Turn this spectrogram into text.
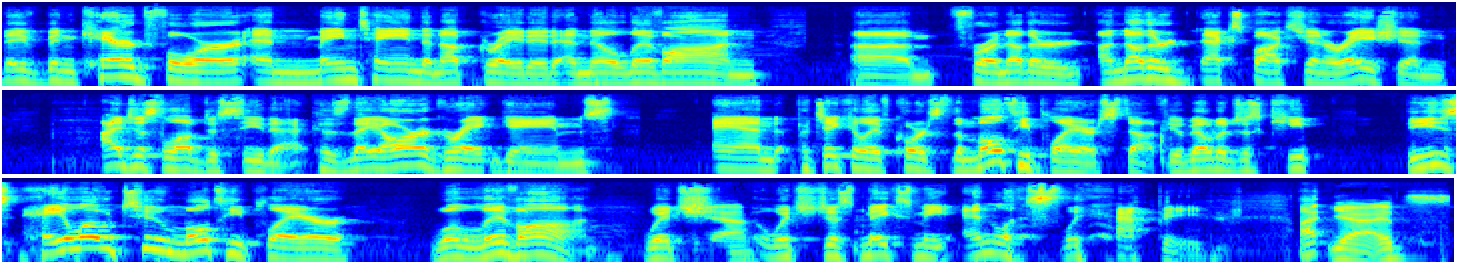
they've been cared for and maintained and upgraded, and they'll live on um, for another another Xbox generation. I just love to see that because they are great games, and particularly, of course, the multiplayer stuff. You'll be able to just keep these Halo Two multiplayer will live on, which yeah. which just makes me endlessly happy. I, yeah, it's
